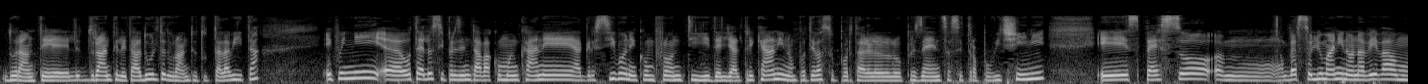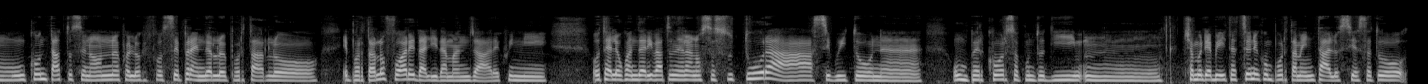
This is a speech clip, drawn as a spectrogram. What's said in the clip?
durante, durante l'età adulta, durante tutta la vita e quindi eh, Otello si presentava come un cane aggressivo nei confronti degli altri cani, non poteva sopportare la loro presenza se troppo vicini e spesso um, verso gli umani non aveva un, un, contatto se non quello che fosse prenderlo e portarlo, e portarlo fuori e dargli da mangiare. Quindi Otello quando è arrivato nella nostra struttura ha seguito un, un percorso appunto di um, diciamo, riabilitazione comportamentale, ossia è stato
